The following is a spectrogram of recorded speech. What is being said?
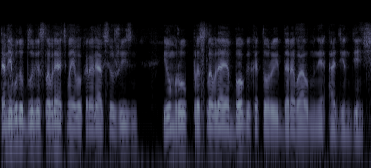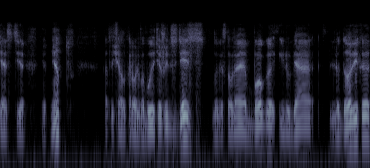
Там я буду благословлять моего короля всю жизнь и умру, прославляя Бога, который даровал мне один день счастья. Нет, нет, отвечал король. Вы будете жить здесь, благословляя Бога и любя Людовика,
